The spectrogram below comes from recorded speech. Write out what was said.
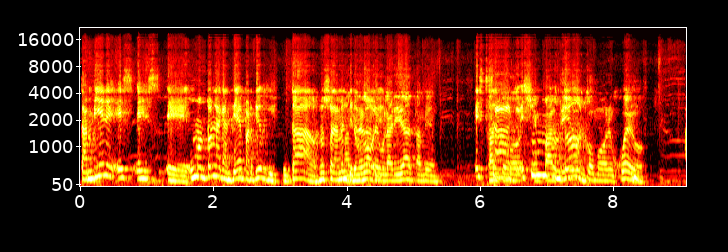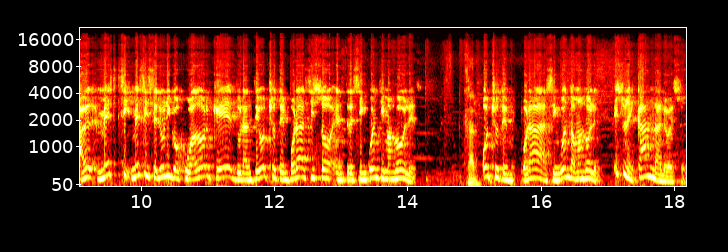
también es, es, eh, un montón la cantidad de partidos disputados, no solamente los Mantener la goles. regularidad también. Exacto, Tanto es en un montón. como en el juego. A ver, Messi, Messi es el único jugador que durante ocho temporadas hizo entre 50 y más goles. Claro. Ocho temporadas, 50 o más goles. Es un escándalo eso.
